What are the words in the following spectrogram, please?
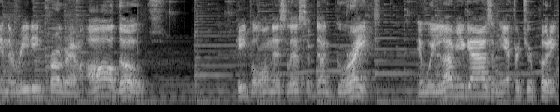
in the reading program. All those people on this list have done great. And we love you guys and the effort you're putting.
